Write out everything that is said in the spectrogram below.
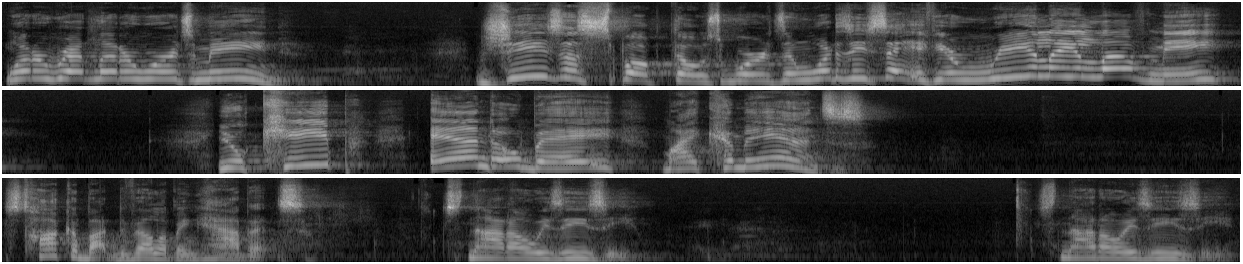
What do red letter words mean? Jesus spoke those words, and what does he say? If you really love me, you'll keep and obey my commands. Let's talk about developing habits. It's not always easy. It's not always easy.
